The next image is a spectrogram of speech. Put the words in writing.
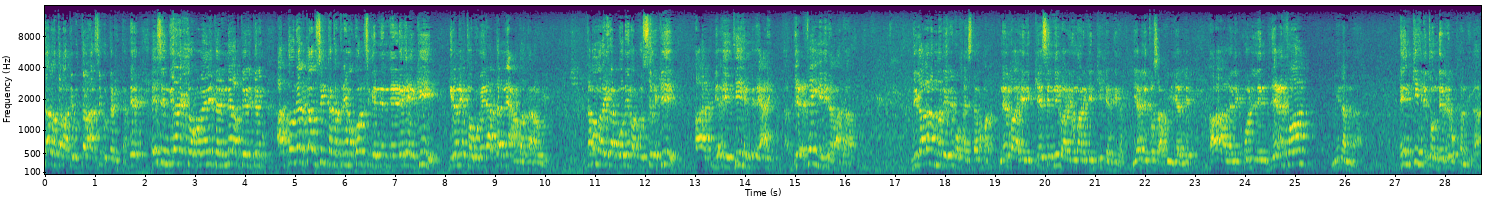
سارة تباتي بطن هرسي بطن كتا إيه إيه سنجرانك تو كماني تنين نلب تنين تنين الدنيا الكادو سن كتتني ما كل سجن نرجع كي جرانك تو كماني أدنى عم بلتانوي تمام مرة يربو نبا قصن كي يأتيهم يعني ضعفين من العذاب دي قال لما دربوا حيستمر نربا هيرين كيس النبا هيرين مانك كي كان دي يلي تصاكو يلي قال لكل ضعف من النار إن كهل دي قال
